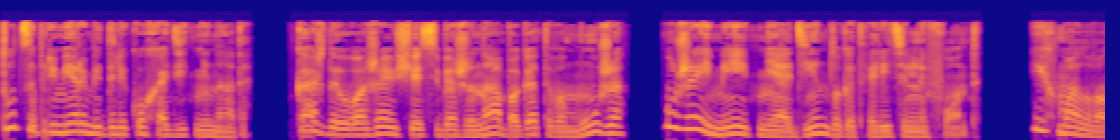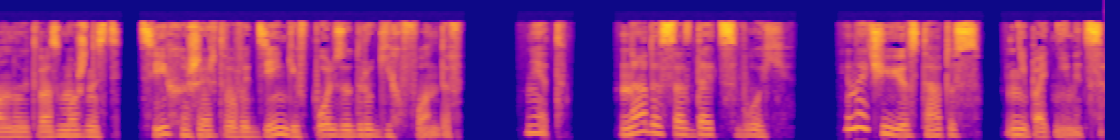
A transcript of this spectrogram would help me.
Тут за примерами далеко ходить не надо. Каждая уважающая себя жена богатого мужа уже имеет не один благотворительный фонд. Их мало волнует возможность тихо жертвовать деньги в пользу других фондов. Нет, надо создать свой, иначе ее статус не поднимется.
